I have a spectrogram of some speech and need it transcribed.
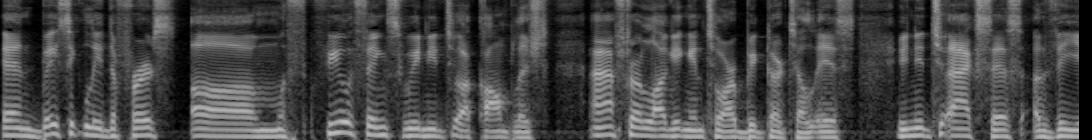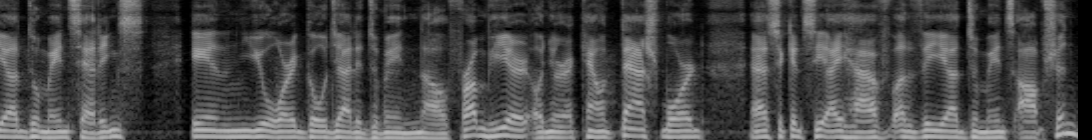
And basically, the first um, few things we need to accomplish after logging into our Big Cartel is you need to access the uh, domain settings in your GoDaddy domain. Now, from here on your account dashboard, as you can see, I have uh, the uh, domains option.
